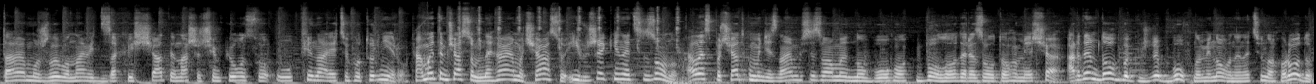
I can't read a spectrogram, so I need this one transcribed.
та, можливо, навіть захищати наше чемпіонство у фіналі цього турніру. А ми тим часом не гаємо часу і вже кінець сезону. Але спочатку ми дізнаємося з вами нового володаря золотого м'яча. Артем Довбик вже був номінований на цю нагороду,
